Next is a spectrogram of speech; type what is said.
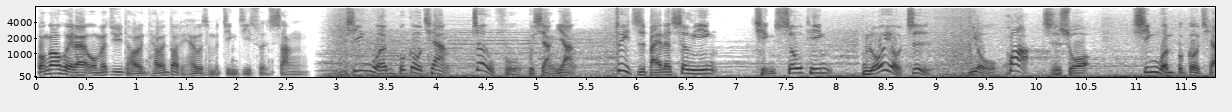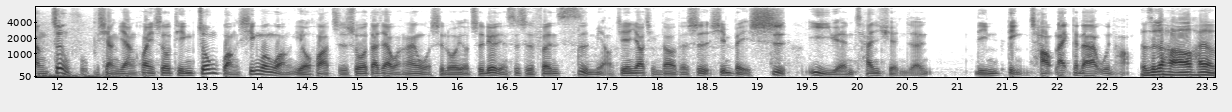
广告回来，我们继续讨论台湾到底还有什么经济损伤？新闻不够呛，政府不像样，最直白的声音。请收听罗有志有话直说。新闻不够呛，政府不像样。欢迎收听中广新闻网有话直说。大家晚安，我是罗有志。六点四十分四秒，今天邀请到的是新北市议员参选人林鼎超，来跟大家问好。有这个好，还有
